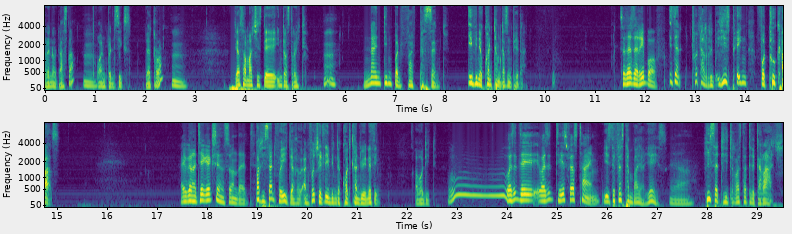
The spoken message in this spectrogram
Renault Duster Mm. 1.6 petrol. Mm. Guess how much is the interest rate? Mm-mm. 19.5 percent. Even a quantum doesn't pay that. So there's a rip off. It's a total. Rip. He's paying for two cars, Are you gonna take actions on that? but he signed for it. Unfortunately, even the court can't do anything about it. Ooh, was it the, was it his first time? He's the first time buyer. Yes, Yeah. he said he trusted the garage.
